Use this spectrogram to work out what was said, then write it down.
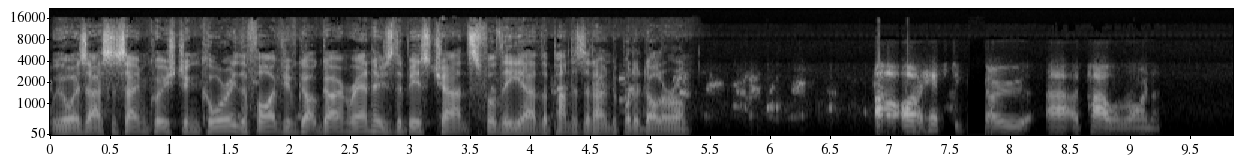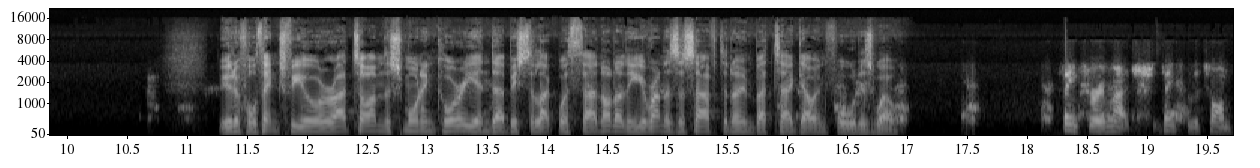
We always ask the same question, Corey. The five you've got going around, who's the best chance for the uh, the punters at home to put a dollar on? Uh, I have to go uh, Opawa Rhino. Beautiful. Thanks for your uh, time this morning, Corey, and uh, best of luck with uh, not only your runners this afternoon, but uh, going forward as well. Thanks very much. Thanks for the time.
